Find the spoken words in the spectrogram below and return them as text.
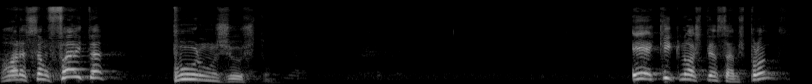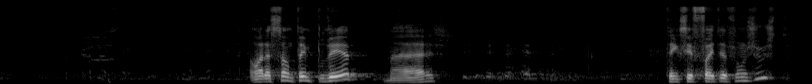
A oração feita por um justo. É aqui que nós pensamos, pronto. A oração tem poder, mas tem que ser feita por um justo.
